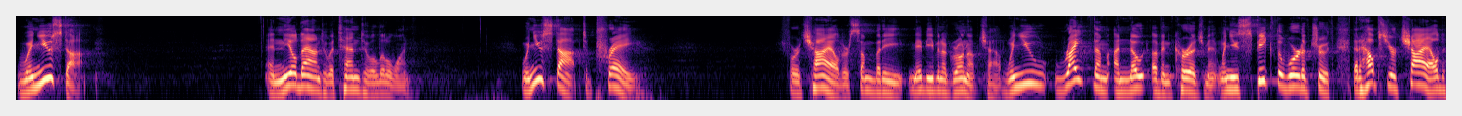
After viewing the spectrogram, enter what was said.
when you stop and kneel down to attend to a little one, when you stop to pray for a child or somebody, maybe even a grown up child, when you write them a note of encouragement, when you speak the word of truth that helps your child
